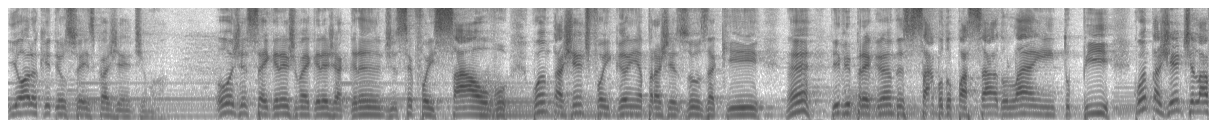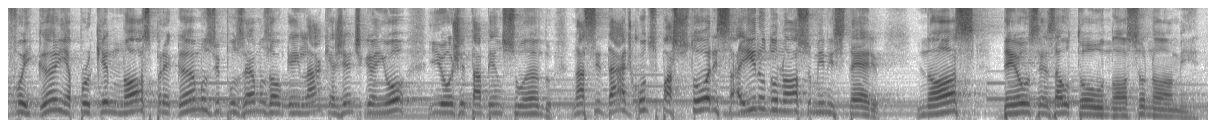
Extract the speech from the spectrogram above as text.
E olha o que Deus fez com a gente, irmão. Hoje essa igreja é uma igreja grande, você foi salvo. Quanta gente foi ganha para Jesus aqui, né? Tive pregando esse sábado passado lá em Tupi. Quanta gente lá foi ganha porque nós pregamos e pusemos alguém lá que a gente ganhou e hoje está abençoando. Na cidade, quantos pastores saíram do nosso ministério? Nós, Deus exaltou o nosso nome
